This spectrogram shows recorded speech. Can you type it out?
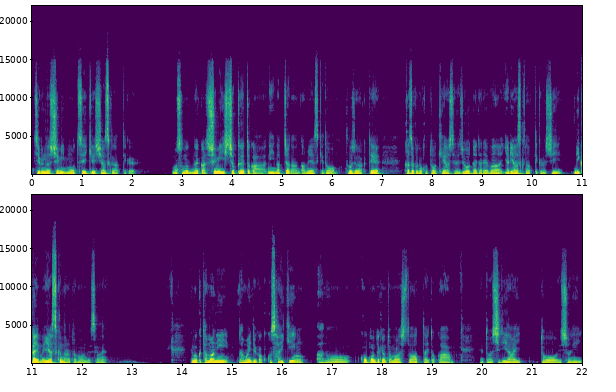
自分の趣味も追求しやすくなってくる。もうそのなんか趣味一色とかになっちゃうのはダメですけど、そうじゃなくて、家族のことをケアしている状態であればやりやすくなってくるし、理解も得やすくなると思うんですよね。で僕たまに、たまにというか、ここ最近、あの、高校の時の友達と会ったりとか、えっと、知り合いと一緒に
